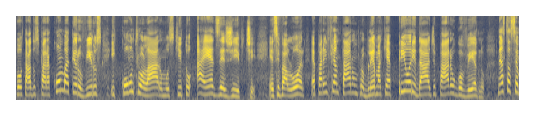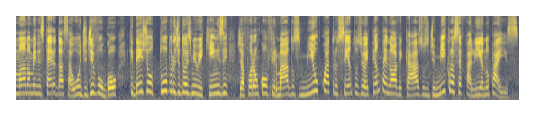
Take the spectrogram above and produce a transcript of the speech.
voltados para combater o vírus e controlar o mosquito Aedes aegypti. Esse valor é para enfrentar um problema que é prioridade para o governo. Nesta semana, o Ministério da Saúde divulgou que desde outubro de 2015 já foram confirmados 1.489 casos de microcefalia no país.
